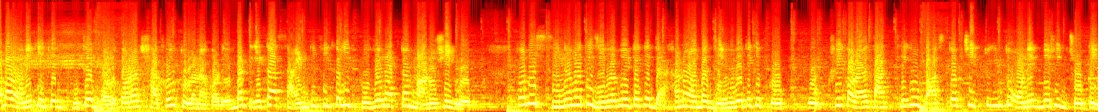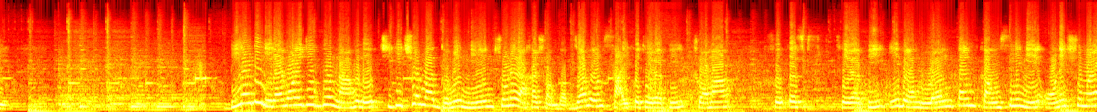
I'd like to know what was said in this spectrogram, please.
আবার অনেকে একে ভূতে ভর করার সাথেও তুলনা করে বাট এটা সাইন্টিফিক্যালি প্রুভেন একটা মানসিক রোগ। তবে সিনেমাতে যেভাবে এটাকে দেখানো হয় বা যেভাবে এটাকে পোট্রে করা হয়, তার থেকেও বাস্তব চিত্র কিন্তু অনেক বেশি জটিল। ডিআইডি নিরাময়যোগ্য না হলেও চিকিৎসার মাধ্যমে নিয়ন্ত্রণে রাখা সম্ভব। যেমন সাইকোথেরাপি ট্রমা ফোকাসড থেরাপি এবং লং টাইম কাউন্সিলিং এ অনেক সময়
